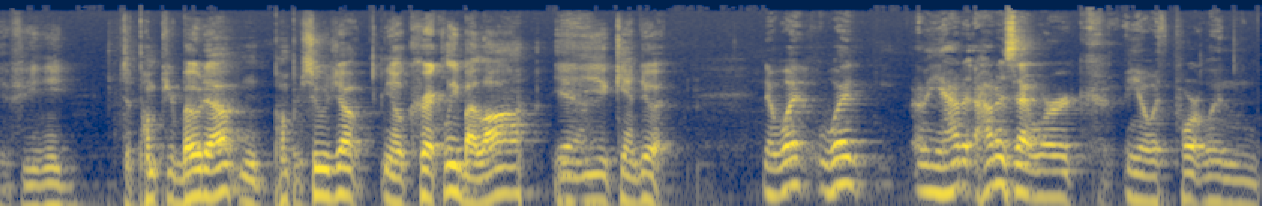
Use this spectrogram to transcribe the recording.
If you need to pump your boat out and pump your sewage out, you know, correctly by law, Yeah. you, you can't do it. Now, what what I mean, how do, how does that work? You know, with Portland.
